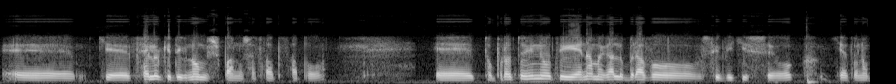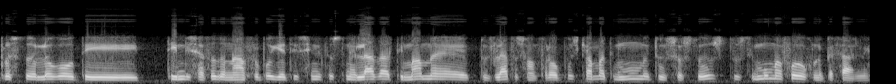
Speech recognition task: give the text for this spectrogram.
ε, και θέλω και τη γνώμη σου πάνω σε αυτά που θα πω. Ε, το πρώτο είναι ότι ένα μεγάλο μπράβο στη δική της ΕΟΚ για τον απλούστατο λόγο ότι τίμησε αυτόν τον άνθρωπο γιατί συνήθως στην Ελλάδα τιμάμε τους λάθος ανθρώπους και άμα τιμούμε τους σωστούς τους τιμούμε αφού έχουν πεθάνει.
